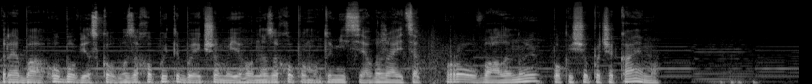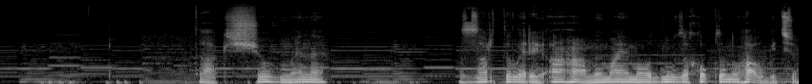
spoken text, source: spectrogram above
треба обов'язково захопити, бо якщо ми його не захопимо, то місія вважається проваленою. Поки що почекаємо. Так, що в мене з артилерією? Ага, ми маємо одну захоплену гаубицю.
